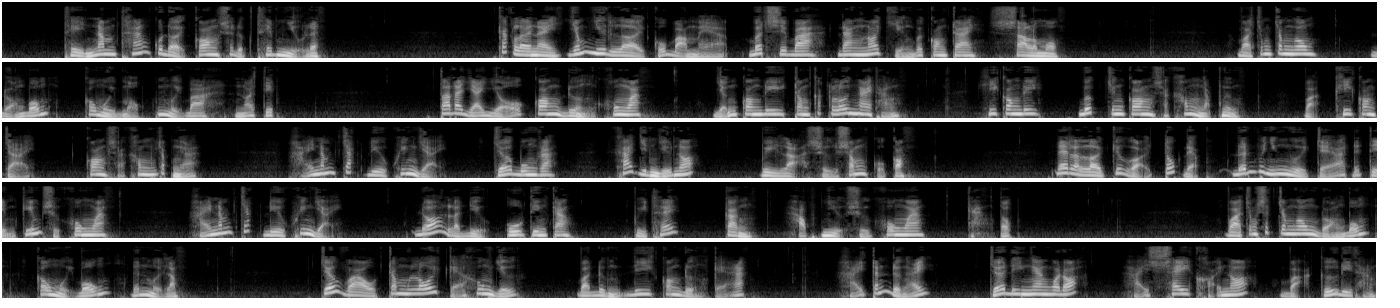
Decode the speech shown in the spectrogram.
thì năm tháng của đời con sẽ được thêm nhiều lên. Các lời này giống như lời của bà mẹ Bethsheba đang nói chuyện với con trai Salomon. Và trong châm ngôn, đoạn 4, câu 11 đến 13 nói tiếp ta đã dạy dỗ con đường khôn ngoan, dẫn con đi trong các lối ngay thẳng. Khi con đi, bước chân con sẽ không ngập ngừng, và khi con chạy, con sẽ không dấp ngã. Hãy nắm chắc điều khuyên dạy, chớ buông ra, khá gìn giữ nó, vì là sự sống của con. Đây là lời kêu gọi tốt đẹp đến với những người trẻ để tìm kiếm sự khôn ngoan. Hãy nắm chắc điều khuyên dạy. Đó là điều ưu tiên cao. Vì thế, cần học nhiều sự khôn ngoan càng tốt. Và trong sách trong ngôn đoạn 4, câu 14 đến 15. Chớ vào trong lối kẻ hung dữ, và đừng đi con đường kẻ ác. Hãy tránh đường ấy, chớ đi ngang qua đó, hãy xây khỏi nó và cứ đi thẳng.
